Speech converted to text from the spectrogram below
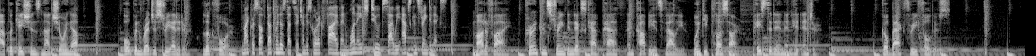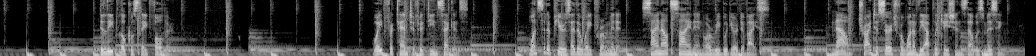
Applications not showing up. Open Registry Editor. Look for Microsoft.windows.search underscore x5 and 1h2 Tsiwi apps constraint index. Modify current constraint index cab path and copy its value. Win key plus R. Paste it in and hit enter. Go back three folders. Delete local state folder. Wait for 10 to 15 seconds. Once it appears, either wait for a minute, sign out, sign in, or reboot your device. Now, try to search for one of the applications that was missing.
